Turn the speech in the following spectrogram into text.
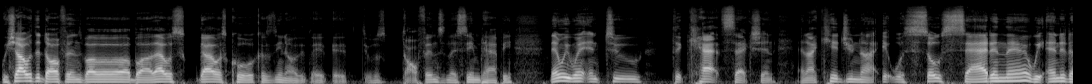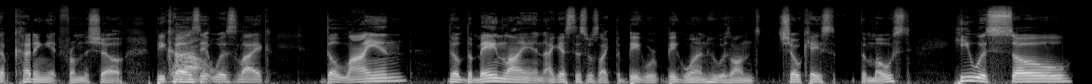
We shot with the dolphins, blah blah blah blah. That was that was cool because you know it, it, it was dolphins and they seemed happy. Then we went into the cat section, and I kid you not, it was so sad in there. We ended up cutting it from the show because Wow. it was like the lion, the the main lion. I guess this was like the big big one who was on showcase the most. He was so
